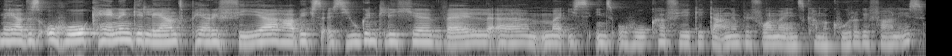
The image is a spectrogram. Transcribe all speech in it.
Naja, das Oho kennengelernt, peripher habe ich es als Jugendliche, weil äh, man ist ins Oho-Café gegangen, bevor man ins Kamakura gefahren ist.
